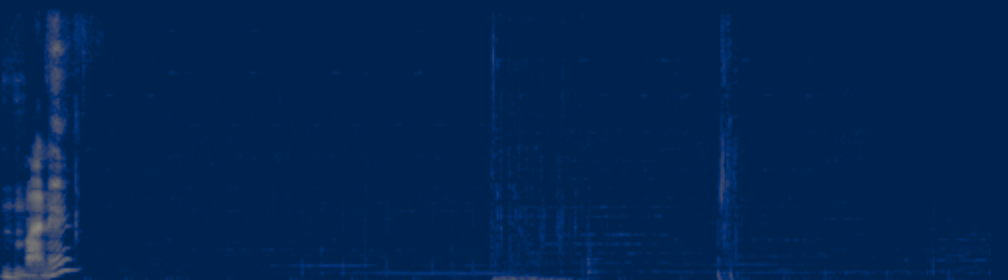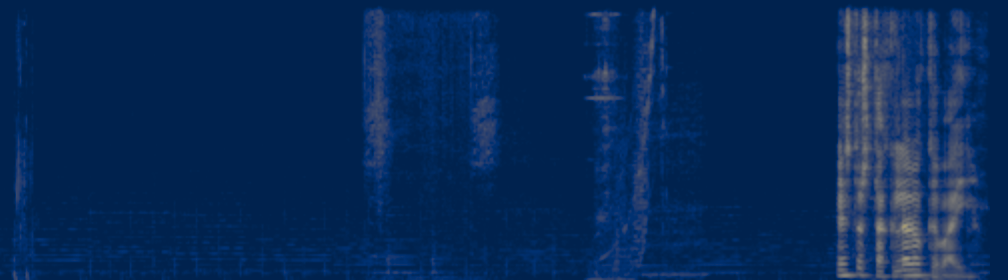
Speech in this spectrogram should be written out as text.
Vale. Esto está claro que va ahí.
